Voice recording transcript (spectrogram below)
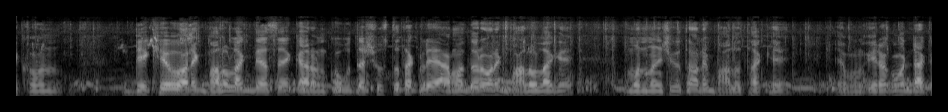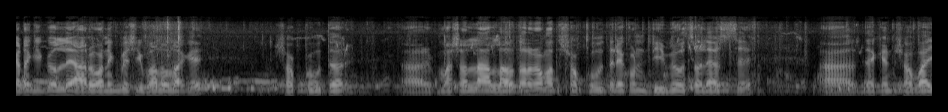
এখন দেখেও অনেক ভালো লাগতে আছে, কারণ কবুতর সুস্থ থাকলে আমাদেরও অনেক ভালো লাগে, মন মানসিকতা অনেক ভালো থাকে, এবং এরকমের ডাকাটাকি করলে আরও অনেক বেশি ভালো লাগে সব কবুতর। আর মাশাল্লাহ আল্লাহ তালার রহমতে সব কবুতর এখন ডিমেও চলে আসছে। দেখেন সবাই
